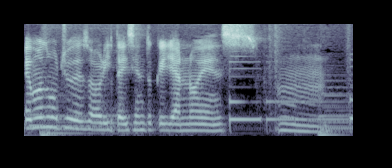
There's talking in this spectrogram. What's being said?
Vemos mucho de eso ahorita y siento que ya no es... Mm,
